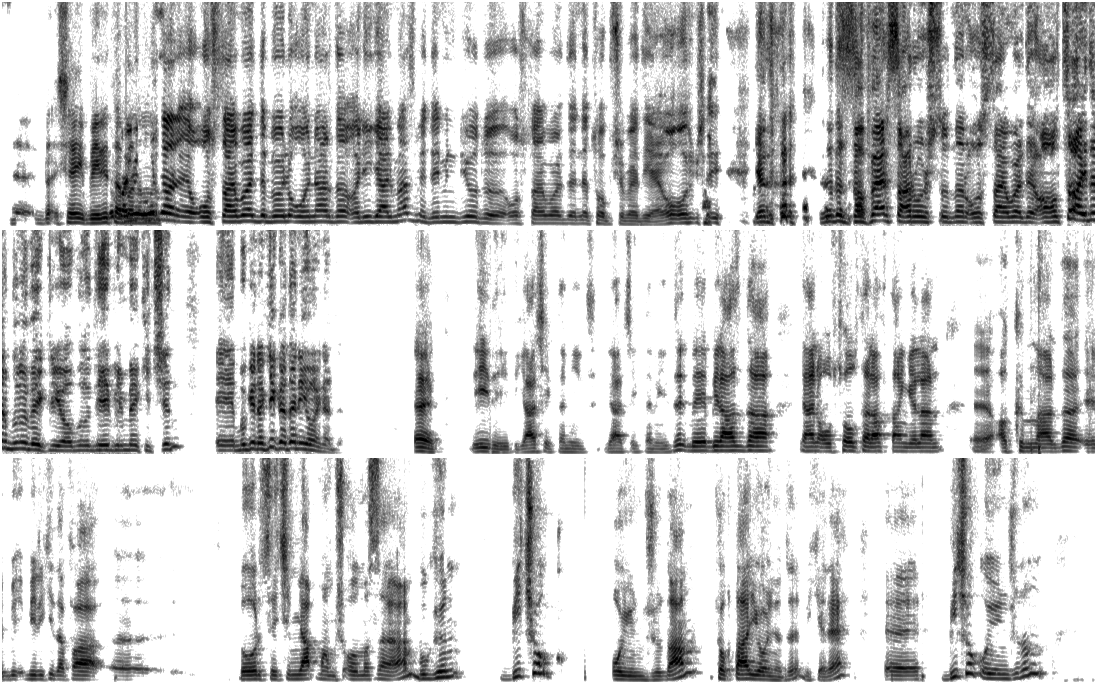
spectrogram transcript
E, şey veri tabanı. Ali orada e, Osterwald'de böyle oynar da Ali gelmez mi? Demin diyordu Osterwald'de ne topçu be diye. O şey ya da ya da zafer sarhoşluğundan Osterwald'de 6 aydır bunu bekliyor bunu diyebilmek için. E, bugün hakikaten iyi oynadı. Evet. İyiydi iyiydi. Gerçekten iyiydi. Gerçekten iyiydi. Ve biraz da yani o sol taraftan gelen e, akımlarda e, bir, bir iki defa e, doğru seçim yapmamış olmasına rağmen bugün birçok oyuncudan çok daha iyi oynadı bir kere. E, birçok oyuncunun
